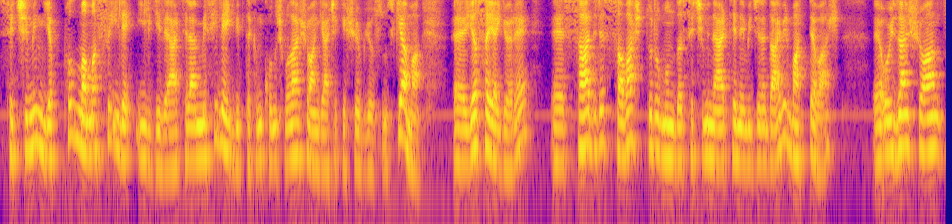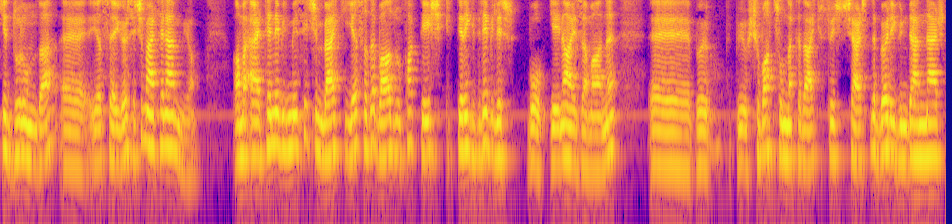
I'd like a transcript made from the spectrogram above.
seçimin yapılmaması ile ilgili, ertelenmesi ile ilgili bir takım konuşmalar şu an gerçekleşiyor biliyorsunuz ki ama e, yasaya göre e, sadece savaş durumunda seçimin ertelenebileceğine dair bir madde var. E, o yüzden şu anki durumda e, yasaya göre seçim ertelenmiyor. Ama ertelenebilmesi için belki yasada bazı ufak değişikliklere gidilebilir bu yeni ay zamanı. E, böyle, Şubat sonuna kadarki süreç içerisinde böyle gündemler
